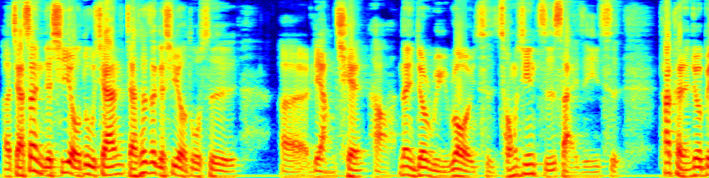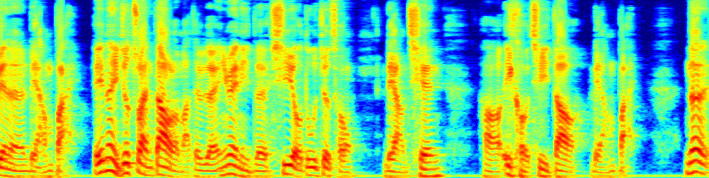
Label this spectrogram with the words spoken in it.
呃假设你的稀有度先假设这个稀有度是呃两千哈，那你就 re-roll 一次，重新掷骰子一次，它可能就变成两百，诶，那你就赚到了嘛，对不对？因为你的稀有度就从两千好一口气到两百，那。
